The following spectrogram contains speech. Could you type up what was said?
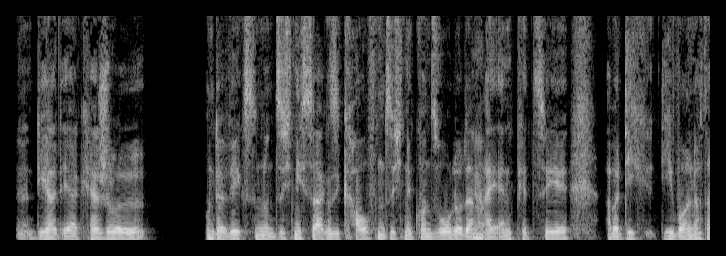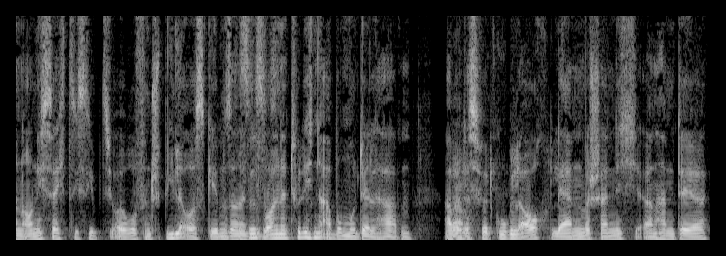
die halt eher casual unterwegs sind und sich nicht sagen, sie kaufen sich eine Konsole oder einen Ja. High-End-PC, aber die, die wollen doch dann auch nicht 60, 70 Euro für ein Spiel ausgeben, sondern die wollen natürlich ein Abo-Modell haben. Aber Ja. das wird Google auch lernen, wahrscheinlich anhand der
